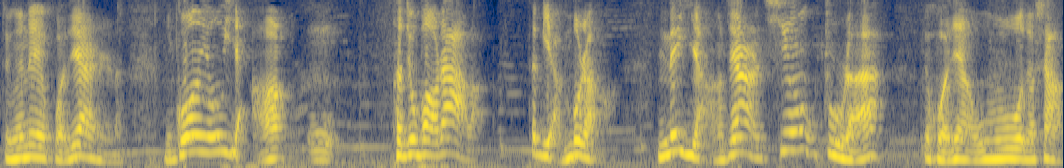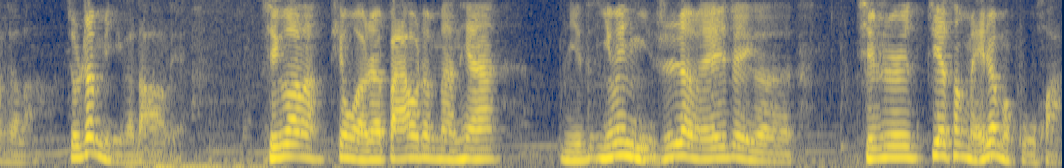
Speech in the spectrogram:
就跟那火箭似的，你光有氧，嗯，它就爆炸了，它点不着，你得氧加上氢助燃，这火箭呜呜就上去了，就这么一个道理。齐哥呢，听我这白话这么半天，你因为你是认为这个其实阶层没这么固化，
